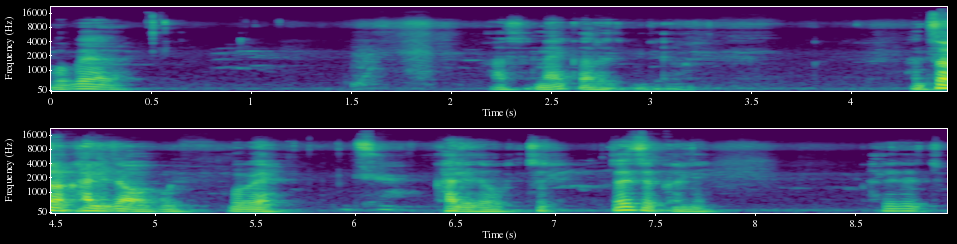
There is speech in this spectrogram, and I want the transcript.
बाब्या असं नाही करायचं म्हणजे. चला खाली जाऊ आपण. बघूया खाली जाऊ. चल जायचं खाली? खाली जायचं.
